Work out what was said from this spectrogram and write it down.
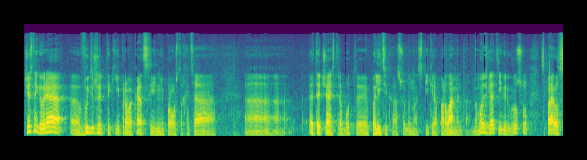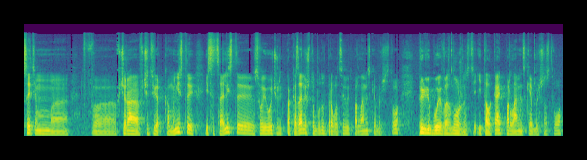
Честно говоря, э, выдержать такие провокации непросто, хотя э, это часть работы политика, особенно спикера парламента. На мой взгляд, Игорь Грусу справился с этим э, вчера в четверг. Коммунисты и социалисты, в свою очередь, показали, что будут провоцировать парламентское большинство при любой возможности и толкать парламентское большинство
